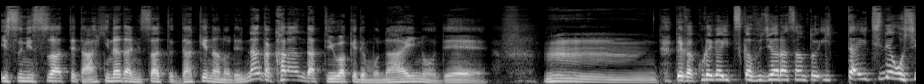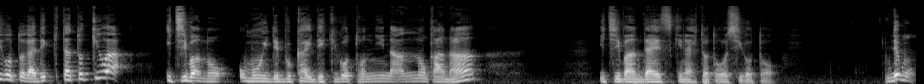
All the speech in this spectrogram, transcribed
椅子に座ってた、ひな壇に座ってただけなので、なんか絡んだっていうわけでもないので、うーん。だかこれがいつか藤原さんと1対1でお仕事ができた時は、一番の思い出深い出来事になんのかな？一番大好きな人とお仕事。でも、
